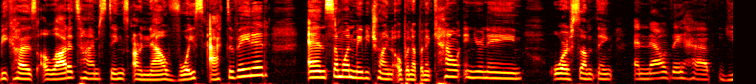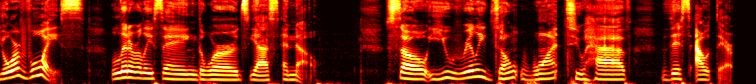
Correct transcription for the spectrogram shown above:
Because a lot of times things are now voice activated and someone may be trying to open up an account in your name or something, and now they have your voice literally saying the words yes and no. So you really don't want to have this out there.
